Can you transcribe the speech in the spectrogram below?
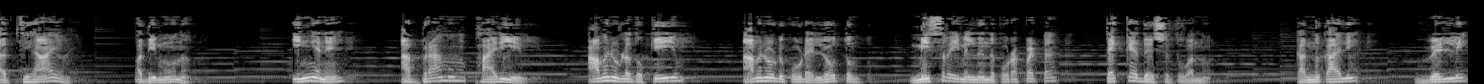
അധ്യായം പതിമൂന്ന്. ഇങ്ങനെ അബ്രാമും ഭാര്യയും അവനുള്ളതൊക്കെയും അവനോടുകൂടെ ലോത്തും മിശ്രൈമിൽ നിന്ന് പുറപ്പെട്ട് തെക്കേ ദേശത്തു വന്നു. കന്നുകാലി വെള്ളി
